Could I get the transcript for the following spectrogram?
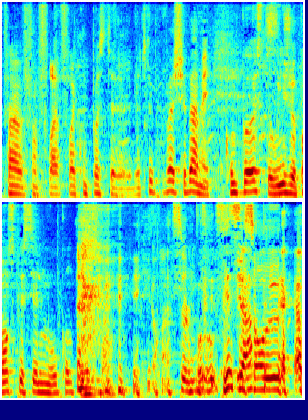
enfin, enfin, faudrait, faudrait qu'on poste euh, le truc ou pas, je sais pas, mais Compost, oui, je pense que c'est le mot compost. hein. en un seul mot, c'est ça. sans eux. Ah.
